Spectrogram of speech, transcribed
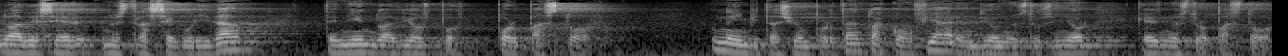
no ha de ser nuestra seguridad teniendo a Dios por, pastor. Una invitación, por tanto, a confiar en Dios nuestro Señor, que es nuestro pastor.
